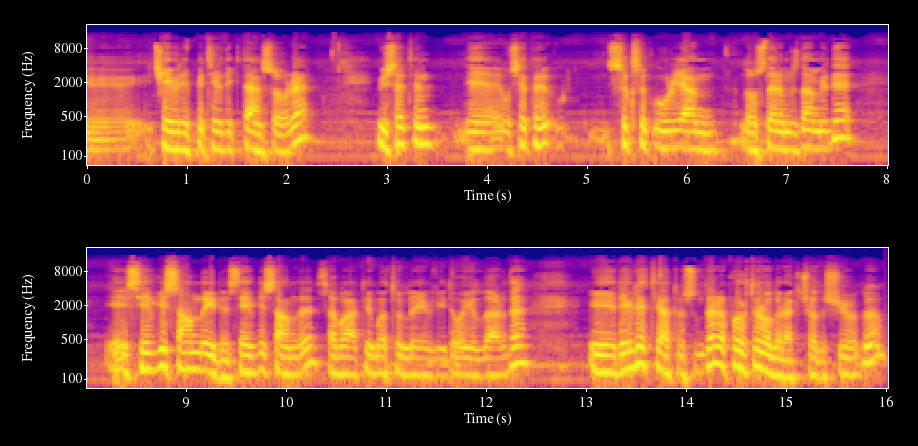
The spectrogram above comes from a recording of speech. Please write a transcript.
e, çevirip bitirdikten sonra Üset'in e, Üset'e sık sık uğrayan dostlarımızdan biri de e, Sevgi Sanlı'ydı. Sevgi Sanlı, Sabahattin Batur'la evliydi o yıllarda. E, devlet tiyatrosunda raportör olarak çalışıyordu.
